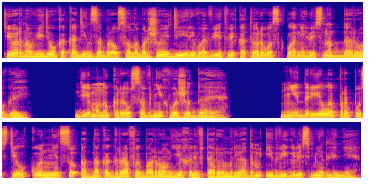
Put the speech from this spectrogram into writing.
Терн увидел, как один забрался на большое дерево, ветви которого склонялись над дорогой. Демон укрылся в них, выжидая. Недрила пропустил конницу, однако граф и барон ехали вторым рядом и двигались медленнее.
